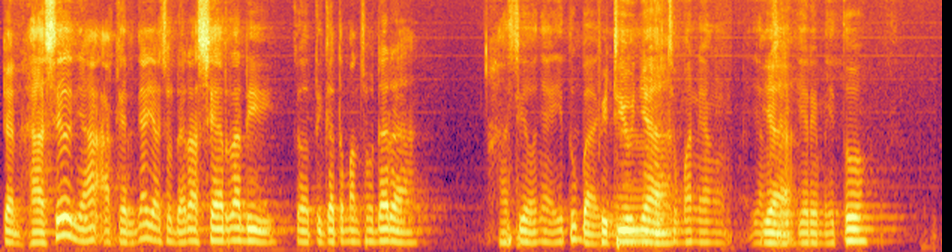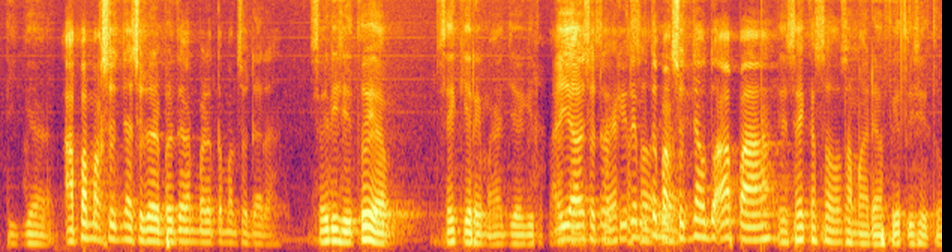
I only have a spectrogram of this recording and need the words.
Dan hasilnya akhirnya yang saudara share tadi ke tiga teman saudara. Hasilnya itu banyak. Videonya. Cuman yang yang ya. saya kirim itu tiga. Apa maksudnya saudara beritakan pada teman saudara? Saya di situ ya saya kirim aja gitu. Iya, saudara kirim kesel, itu ya. maksudnya untuk apa? Ya, saya kesel sama David di situ.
